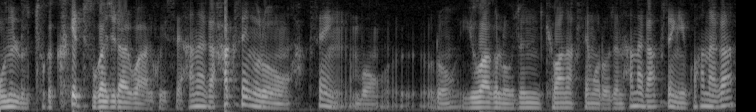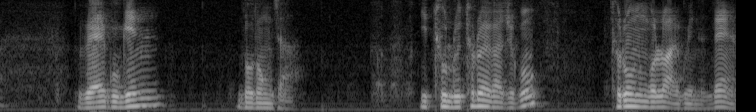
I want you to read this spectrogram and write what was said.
오늘 루트가 크게 두 가지라고 알고 있어요. 하나가 학생으로 학생 뭐로 유학을 오든 교환 학생으로 오든 하나가 학생이고 하나가 외국인 노동자 이 두 루트로 해가지고 들어오는 걸로 알고 있는데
